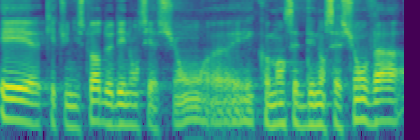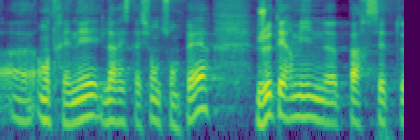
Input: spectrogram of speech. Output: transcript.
et euh, qui est une histoire de dénonciation, euh, et comment cette dénonciation va euh, entraîner l'arrestation de son père. Je termine par cette,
